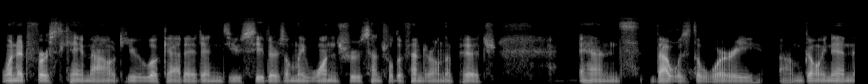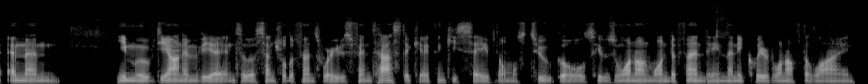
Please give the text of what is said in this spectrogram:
when it first came out, you look at it and you see there's only one true central defender on the pitch, and that was the worry um, going in. And then he moved Yann M'Vila into the central defense where he was fantastic. I think he saved almost two goals. He was one on one defending, then he cleared one off the line.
